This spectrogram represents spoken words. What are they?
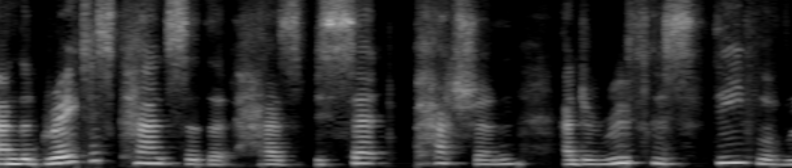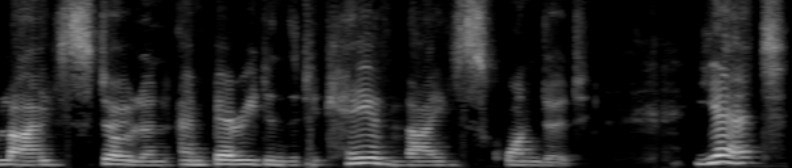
And the greatest cancer that has beset passion and a ruthless thief of lives stolen and buried in the decay of lives squandered. Yet,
